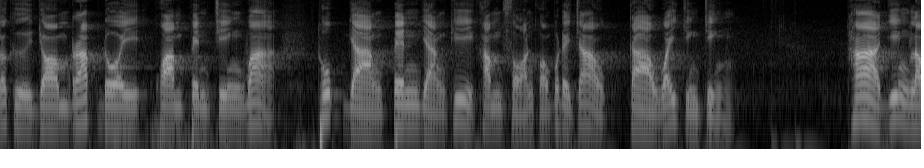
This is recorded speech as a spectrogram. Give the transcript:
ก็คือยอมรับโดยความเป็นจริงว่าทุกอย่างเป็นอย่างที่คำสอนของพระพุทธเจ้ากล่าวไว้จริง ๆ ถ้ายิ่งเรา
